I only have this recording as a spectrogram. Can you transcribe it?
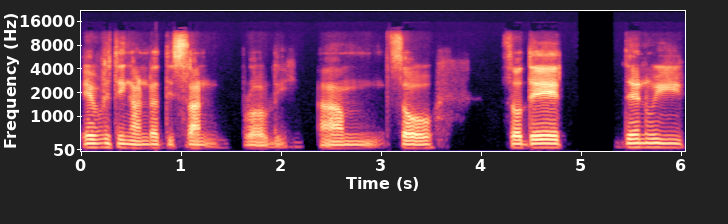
everything under the sun probably um so so they then we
